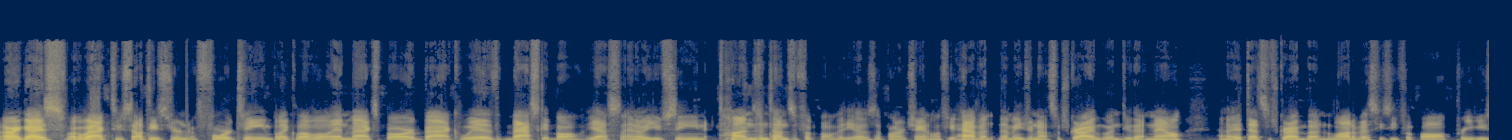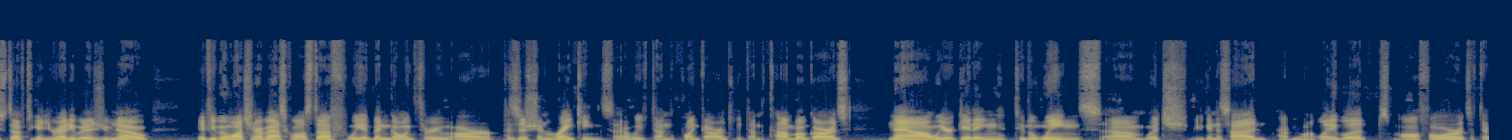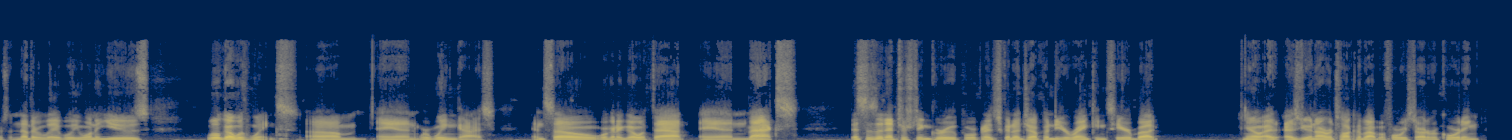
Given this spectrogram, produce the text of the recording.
All right, guys, welcome back to Southeastern 14. Blake Lovell and Max Barr back with basketball. Yes, I know you've seen tons and tons of football videos up on our channel. If you haven't, that means you're not subscribed. Go ahead and do that now. Uh, hit that subscribe button. A lot of SEC football preview stuff to get you ready. But as you know, if you've been watching our basketball stuff, we have been going through our position rankings. Uh, we've done the point guards, we've done the combo guards. Now we are getting to the wings, um, which you can decide how you want to label it. Small forwards. If there's another label you want to use, we'll go with wings. Um, and we're wing guys, and so we're going to go with that. And Max, this is an interesting group. We're just going to jump into your rankings here, but you know, as, as you and I were talking about before we started recording,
